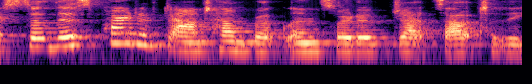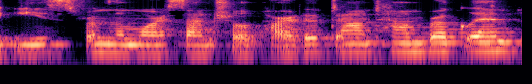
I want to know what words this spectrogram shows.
So this part of downtown Brooklyn sort of juts out to the east from the more central part of downtown Brooklyn.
